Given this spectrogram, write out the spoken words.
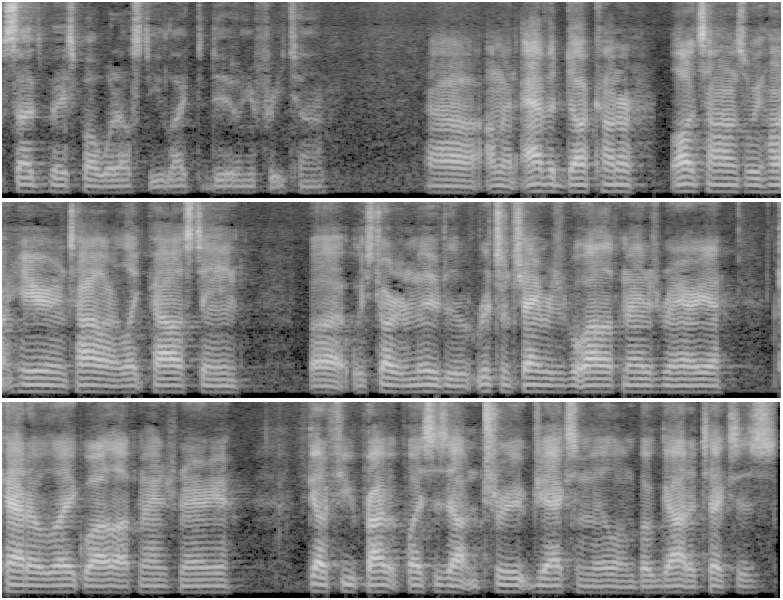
besides baseball, what else do you like to do in your free time? Uh, I'm an avid duck hunter. A lot of times we hunt here in Tyler, Lake Palestine, but we started to move to the Richland Chambers Wildlife Management Area, Caddo Lake Wildlife Management Area. We've got a few private places out in Troup, Jacksonville, and Bogata, Texas.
